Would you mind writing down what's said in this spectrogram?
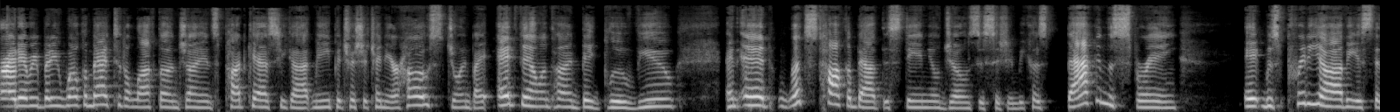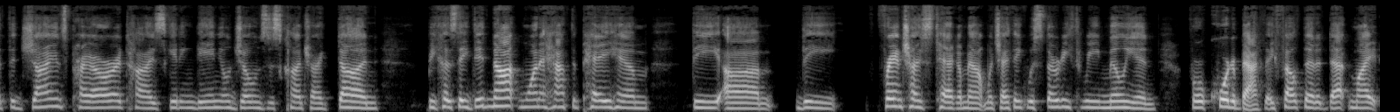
All right, everybody, welcome back to the Locked On Giants podcast. You got me, Patricia Chen, your host, joined by Ed Valentine, Big Blue View. And Ed, let's talk about this Daniel Jones decision because back in the spring, it was pretty obvious that the Giants prioritized getting Daniel Jones's contract done because they did not want to have to pay him the um, the franchise tag amount, which I think was 33 million for a quarterback. They felt that that might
